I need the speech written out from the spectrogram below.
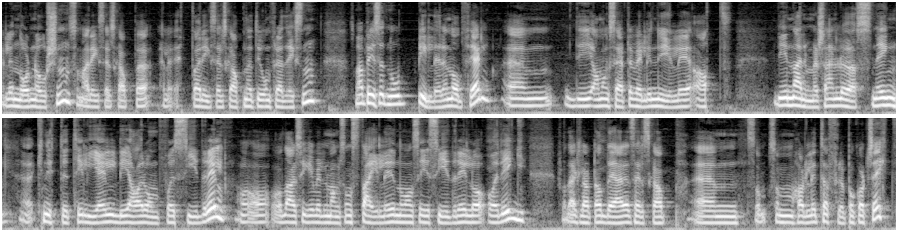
eller Northern Ocean, som er eller et av riggselskapene til Jon Fredriksen, som er priset noe billigere enn Oddfjell. De annonserte veldig nylig at de nærmer seg en løsning eh, knyttet til gjeld de har overfor Seadrill. Og, og, det er sikkert veldig mange som steiler når man sier Seadrill og, og rigg. For det er klart at det er et selskap um, som, som, har det litt tøffere på kort sikt.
